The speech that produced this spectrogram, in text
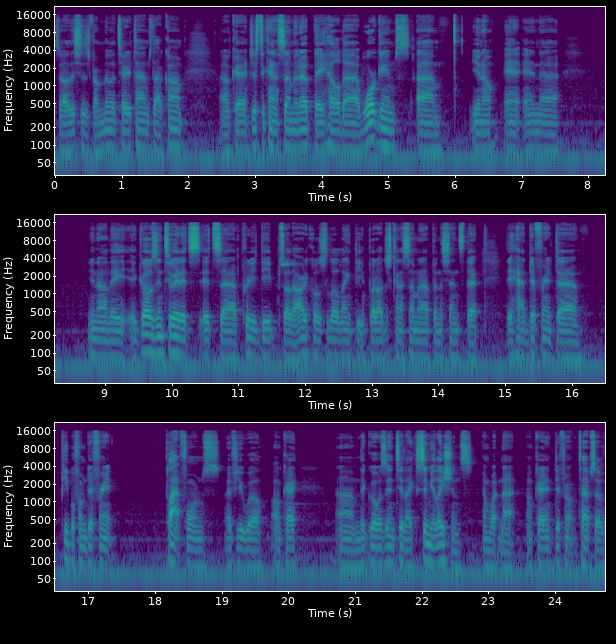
so this is from militarytimes.com. Okay, just to kind of sum it up, they held uh, war games, um, you know, and, and uh, you know they it goes into it. It's it's uh, pretty deep, so the article is a little lengthy, but I'll just kind of sum it up in the sense that they had different uh, people from different platforms, if you will. Okay, um, that goes into like simulations and whatnot. Okay, different types of,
